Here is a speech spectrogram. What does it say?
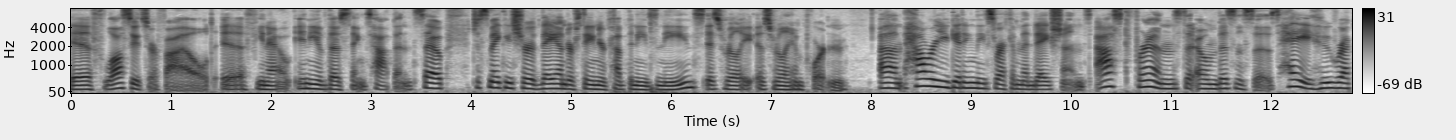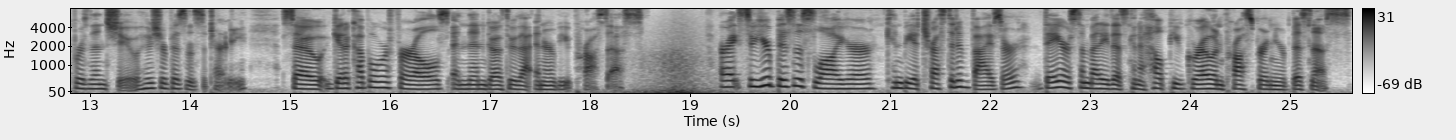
if lawsuits are filed, if, you know, any of those things happen. So just making sure they understand your company's needs is really is really important. Um, how are you getting these recommendations? Ask friends that own businesses, hey, who represents you? Who's your business attorney? So get a couple referrals and then go through that interview process. All right, so your business lawyer can be a trusted advisor. They are somebody that's going to help you grow and prosper in your business.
